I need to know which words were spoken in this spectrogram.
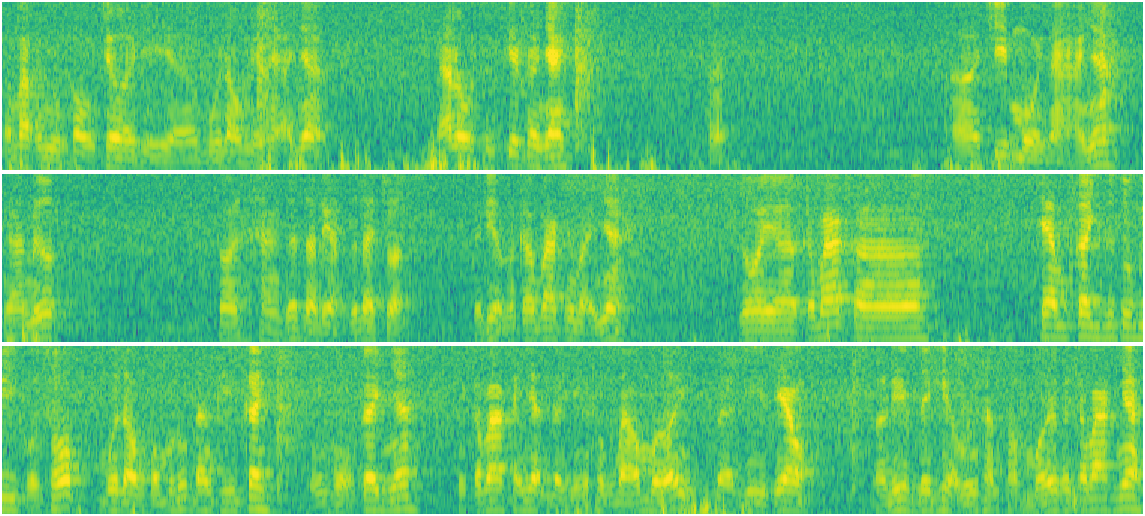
Các bác có nhu cầu chơi thì ờ, vui lòng liên hệ nhá. Alo trực tiếp cho nhanh. À, chim mồi giả nhá gà nước. Rồi hàng rất là đẹp rất là chuẩn. Giới thiệu với các bác như vậy nhá. Rồi ờ, các bác uh, xem kênh youtube của shop vui lòng có một nút đăng ký kênh ủng hộ kênh nhé thì các bác sẽ nhận được những thông báo mới về video clip giới thiệu những sản phẩm mới với các bác nhé à,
